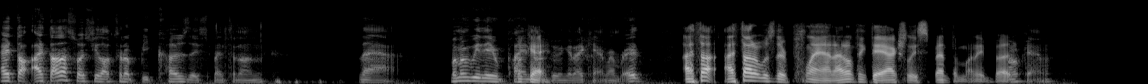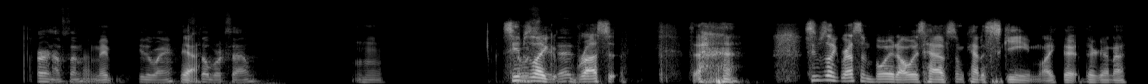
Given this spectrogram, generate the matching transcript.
I thought I thought that's why she locked it up because they spent it on that. But maybe they were planning on doing it. I can't remember. It I thought I thought it was their plan. I don't think they actually spent the money, but okay. Fair enough then. uh, maybe Either way, Yeah. still works out. Mm-hmm. Seems like. Russ. seems like Russ and Boyd always have some kind of scheme. Like they're they're gonna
